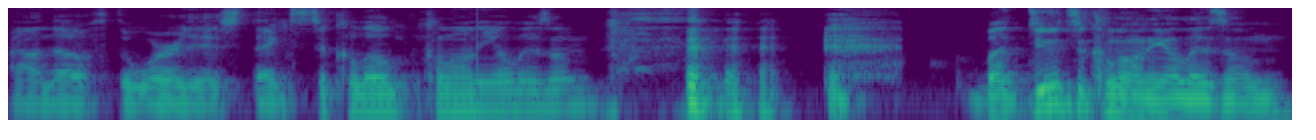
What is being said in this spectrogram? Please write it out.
i don't know if the word is thanks to colonialism but due to colonialism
